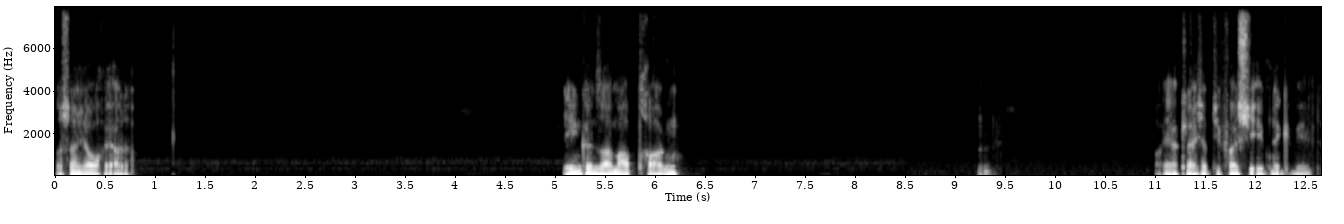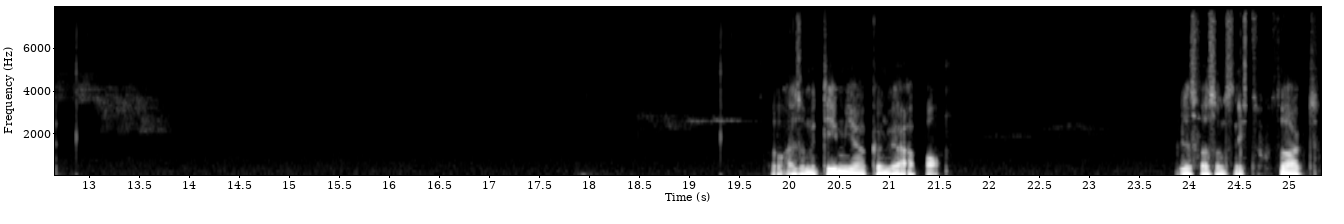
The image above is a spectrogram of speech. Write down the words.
Wahrscheinlich auch Erde. Den können sie einmal abtragen. Oh ja klar, ich habe die falsche Ebene gewählt. So, also mit dem hier können wir abbauen. Alles, was uns nicht zusagt,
